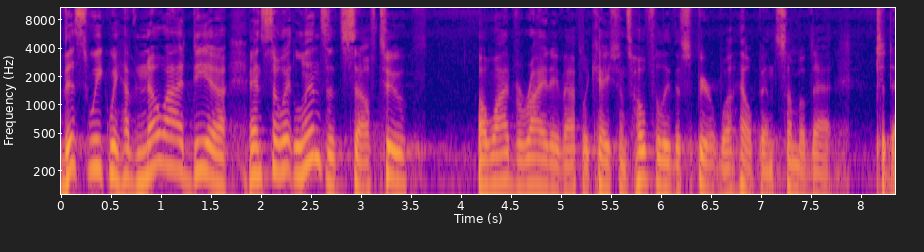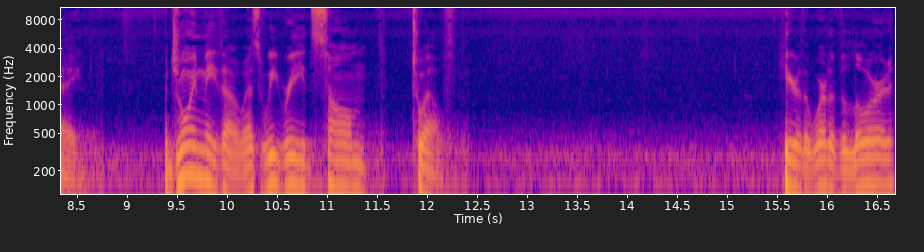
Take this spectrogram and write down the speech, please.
This week we have no idea, and so it lends itself to a wide variety of applications. Hopefully, the Spirit will help in some of that today. Join me, though, as we read Psalm 12. Hear the word of the Lord.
